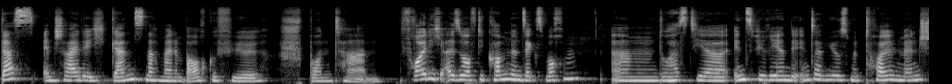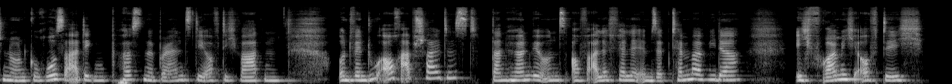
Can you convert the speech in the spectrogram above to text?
Das entscheide ich ganz nach meinem Bauchgefühl spontan. Freu dich also auf die kommenden sechs Wochen. Ähm, du hast hier inspirierende Interviews mit tollen Menschen und großartigen Personal Brands, die auf dich warten. Und wenn du auch abschaltest, dann hören wir uns auf alle Fälle im September wieder. Ich freue mich auf dich,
